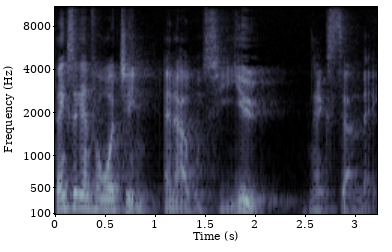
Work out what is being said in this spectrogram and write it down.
Thanks again for watching and I will see you next Sunday.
